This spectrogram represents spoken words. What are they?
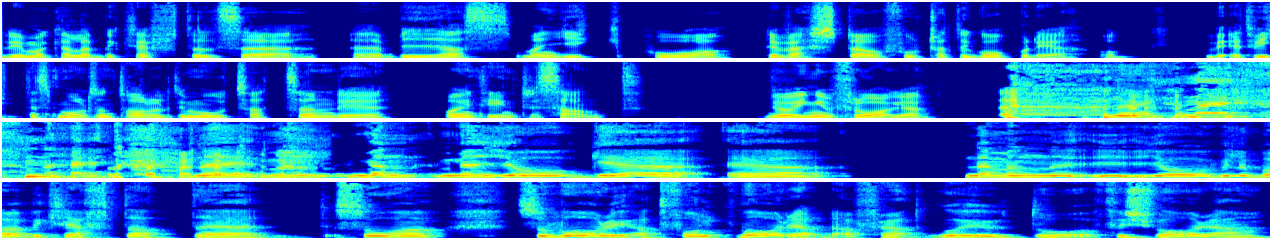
det man kallar bekräftelsebias. eh. Man gick på det värsta och fortsatte gå på det. Och ett vittnesmål som talade till motsatsen, det var inte intressant. Jag har ingen fråga. nej, nej, nej, nej men, men, men jag, eh, nej men jag ville bara bekräfta att eh, så, så var det ju, att folk var rädda för att gå ut och försvara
